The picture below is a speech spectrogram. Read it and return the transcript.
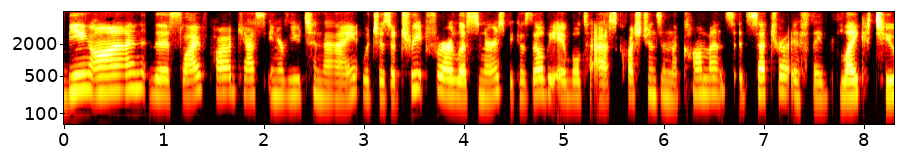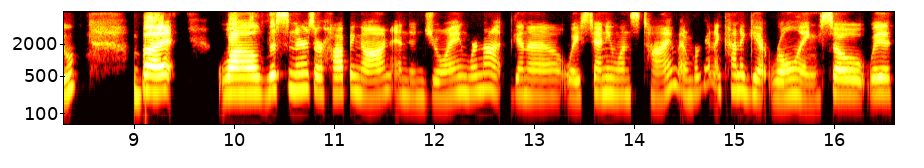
being on this live podcast interview tonight, which is a treat for our listeners because they'll be able to ask questions in the comments, etc., if they'd like to. But while listeners are hopping on and enjoying, we're not going to waste anyone's time and we're going to kind of get rolling. So, with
